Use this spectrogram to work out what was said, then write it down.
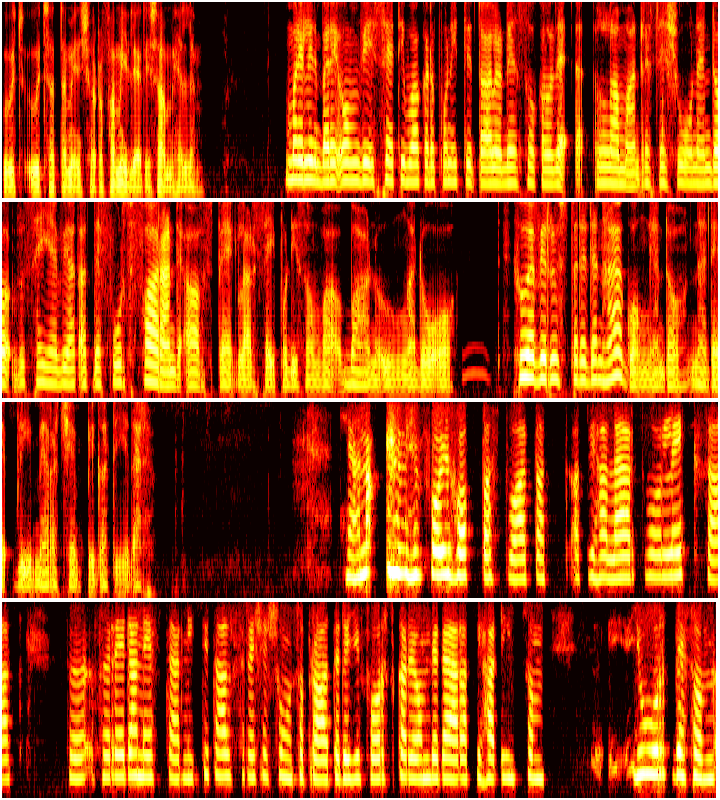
ut, utsatta människor och familjer i samhället. Maria Lindberg, om vi ser tillbaka på 90-talet och den så kallade Laman-recessionen, då säger vi att, att det fortfarande avspeglar sig på de som var barn och unga då. Hur är vi rustade den här gången då när det blir mera kämpiga tider? Ja, no, vi får ju hoppas på att, att, att vi har lärt vår läxa. Att för, för redan efter 90-talsrecession så pratade ju forskare om det där att vi hade inte som gjort det som,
